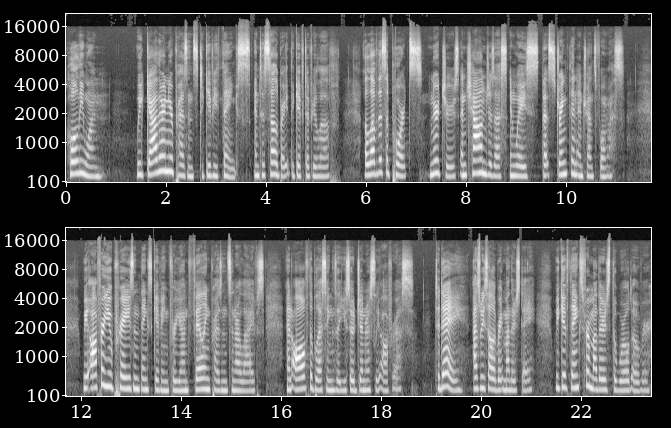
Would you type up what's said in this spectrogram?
Holy One, we gather in your presence to give you thanks and to celebrate the gift of your love. A love that supports, nurtures, and challenges us in ways that strengthen and transform us. We offer you praise and thanksgiving for your unfailing presence in our lives and all of the blessings that you so generously offer us. Today, as we celebrate Mother's Day, we give thanks for mothers the world over.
